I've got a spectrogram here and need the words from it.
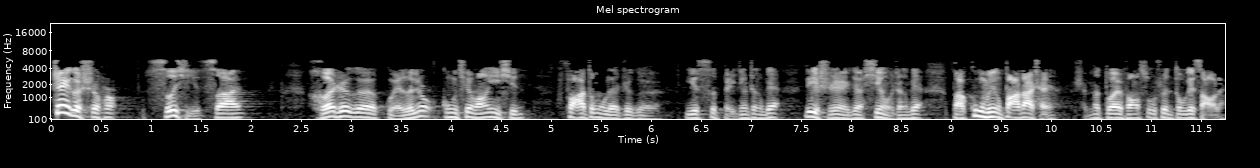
这个时候，慈禧、慈安和这个鬼子六恭亲王奕欣发动了这个一次北京政变，历史也叫辛酉政变，把顾命八大臣什么端方、肃顺都给扫了。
